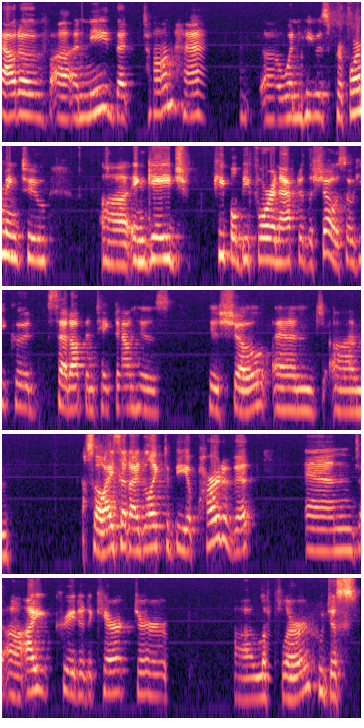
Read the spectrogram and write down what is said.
out of uh, a need that Tom had uh, when he was performing to uh, engage people before and after the show, so he could set up and take down his his show and. Um, so I said I'd like to be a part of it, and uh, I created a character, uh, Lafleur, who just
